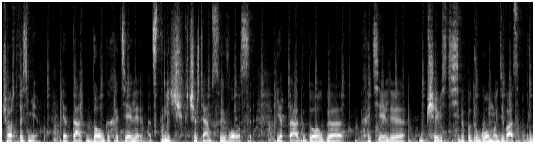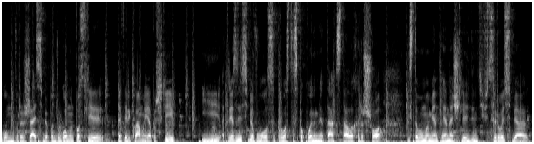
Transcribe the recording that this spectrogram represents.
черт возьми, я так долго хотели отстричь к чертям свои волосы. Я так долго хотели вообще вести себя по-другому, одеваться по-другому, выражать себя по-другому. После этой рекламы я пошли и отрезали себе волосы просто спокойно. Мне так стало хорошо. И с того момента я начал идентифицировать себя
